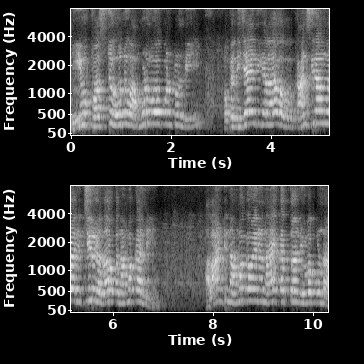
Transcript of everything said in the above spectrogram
నీవు ఫస్ట్ నువ్వు అమ్ముడు పోకుంటుండి ఒక నిజాయితీ గల ఒక కాంశీరామ్ గారు ఇచ్చిరు కదా ఒక నమ్మకాన్ని. అలాంటి నమ్మకమైన నాయకత్వాన్ని ఇవ్వకుండా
